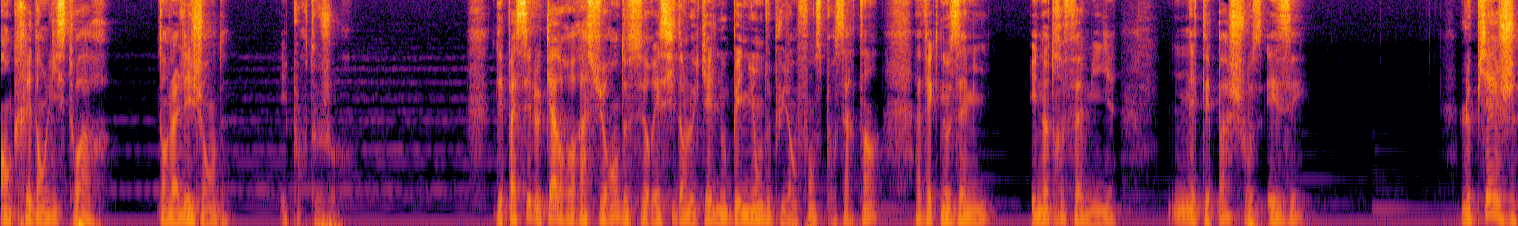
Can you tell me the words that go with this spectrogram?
ancré dans l'histoire, dans la légende, et pour toujours. Dépasser le cadre rassurant de ce récit dans lequel nous baignons depuis l'enfance pour certains, avec nos amis et notre famille, n'était pas chose aisée. Le piège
